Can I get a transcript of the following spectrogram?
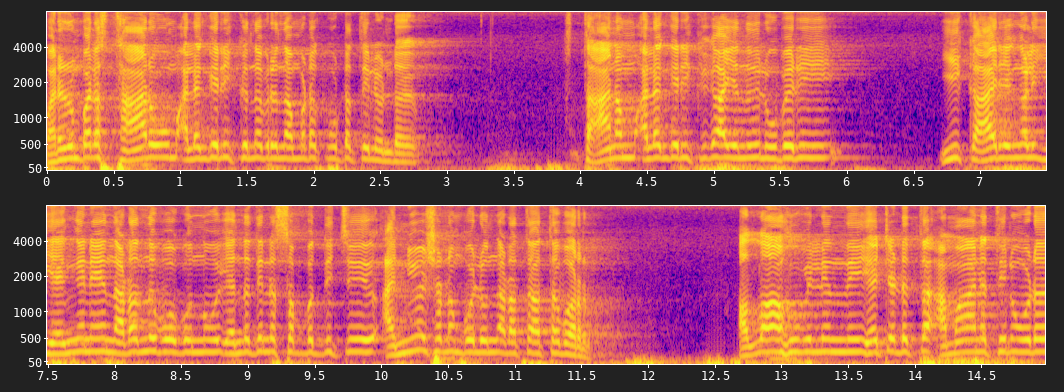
പലരും പല സ്ഥാനവും അലങ്കരിക്കുന്നവർ നമ്മുടെ കൂട്ടത്തിലുണ്ട്. സ്ഥാനം അലങ്കരിക്കുക എന്നതിലുപരി ഈ കാര്യങ്ങൾ എങ്ങനെ നടന്നു പോകുന്നു എന്നതിനെ സംബന്ധിച്ച് അന്വേഷണം പോലും നടത്താത്തവർ അള്ളാഹുവിൽ നിന്ന് ഏറ്റെടുത്ത അമാനത്തിനോട്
